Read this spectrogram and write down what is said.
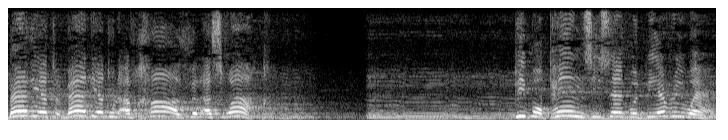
بادية بادية الأفخاذ في الأسواق. people pens, he said, would be everywhere.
